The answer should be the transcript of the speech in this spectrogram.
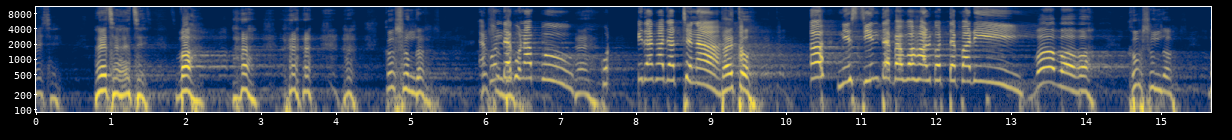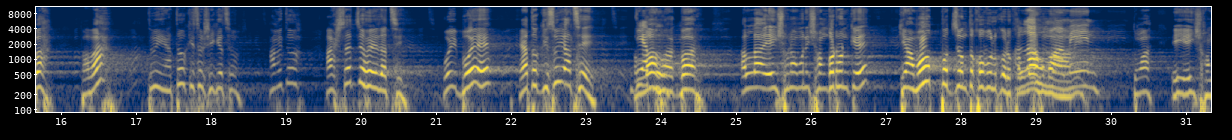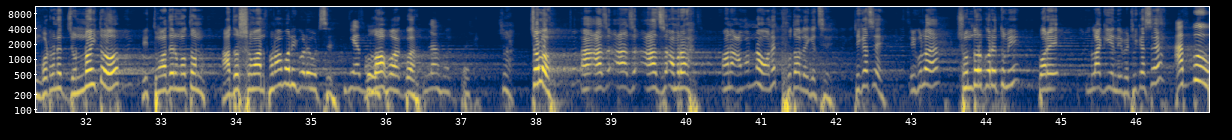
হয়েছে হয়েছে হয়েছে। বাহ। খুব সুন্দর এখন দেখুন আব্বু হ্যাঁ। দেখা যাচ্ছে না। তাই তো। নিশ্চিন্তে ব্যবহার করতে পারি। বাহ বাহ বাহ। খুব সুন্দর। বাহ বাবা তুমি এত কিছু শিখেছো। আমি তো আশ্চর্য হয়ে যাচ্ছি। ওই বইয়ে এত কিছুই আছে। আল্লাহ। আকবার। আল্লাহ এই সোনামণি সংগঠনকে কিয়ামত পর্যন্ত কবুল করো আল্লাহুম্মা আল্লাহুম্মা আমিন। তোমার এই এই সংগঠনের জন্যই তো এই তোমাদের মতন আদর্শমান সোনামণি গড়ে উঠছে। আল্লাহ আকবার। চলো আজ আজ আজ আমরা মানে আমার না অনেক ক্ষুধা লেগেছে ঠিক আছে? এগুলা সুন্দর করে তুমি পরে লাগিয়ে নেবে ঠিক আছে? আব্বু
